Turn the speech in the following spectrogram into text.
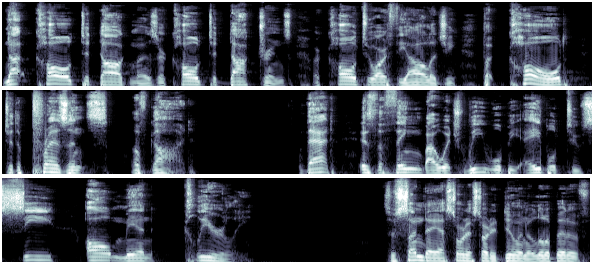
not called to dogmas or called to doctrines or called to our theology, but called to the presence of God. That is the thing by which we will be able to see all men clearly. So Sunday, I sort of started doing a little bit of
